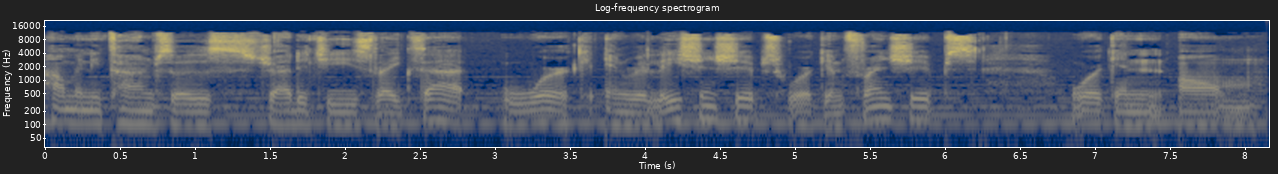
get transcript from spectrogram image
How many times does strategies like that work in relationships, work in friendships, work in um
